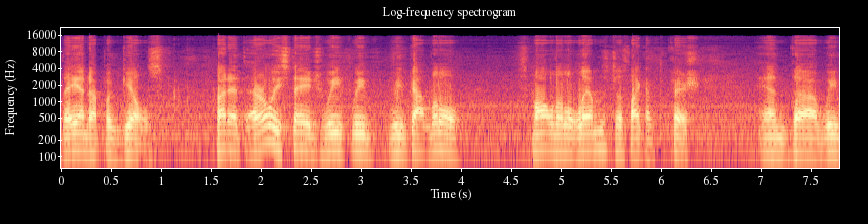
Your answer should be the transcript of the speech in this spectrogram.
they end up with gills. But at the early stage, we've, we've, we've got little, small little limbs, just like a fish. And uh, we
